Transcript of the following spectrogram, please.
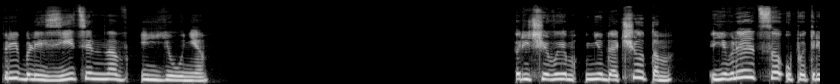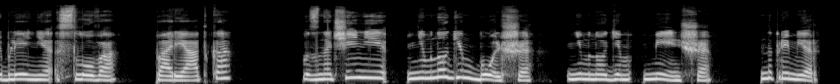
приблизительно в июне». Речевым недочетом является употребление слова порядка в значении немногим больше, немногим меньше. Например,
